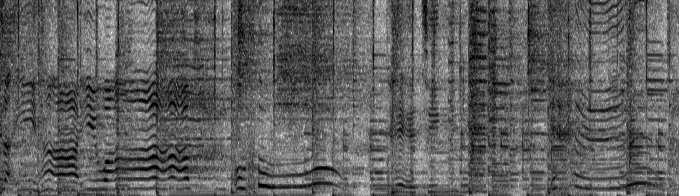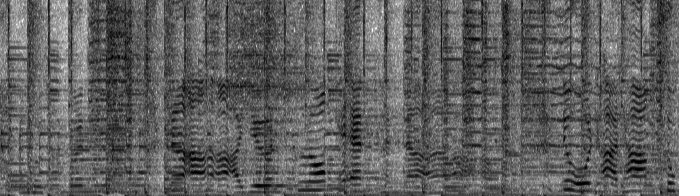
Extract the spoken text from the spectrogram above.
ใจหายวับโอ้โหเท่จริงมึกมึนหน้ายืนคล้องแขนขนา ดูท่าทางสุข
